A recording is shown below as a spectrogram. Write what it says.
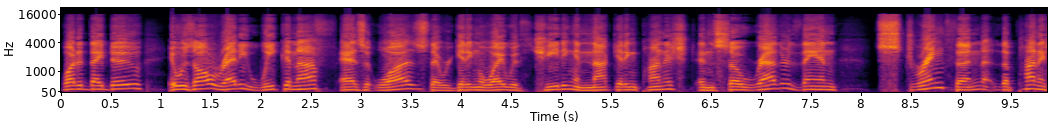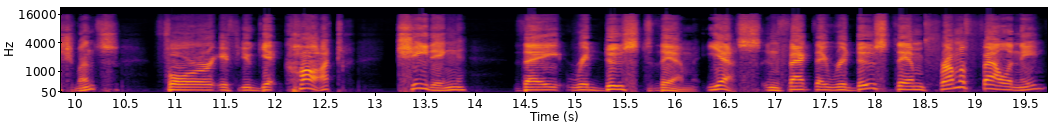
what did they do? It was already weak enough as it was. They were getting away with cheating and not getting punished. And so rather than strengthen the punishments for if you get caught cheating, they reduced them. Yes, in fact, they reduced them from a felony.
